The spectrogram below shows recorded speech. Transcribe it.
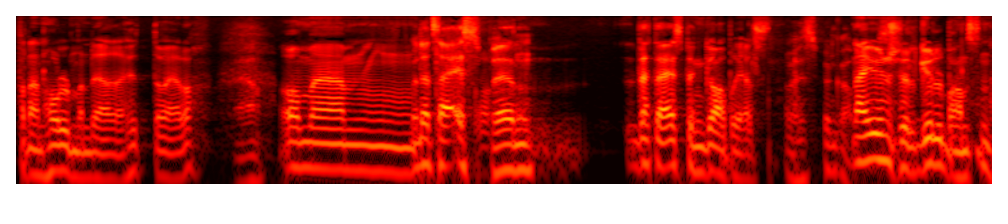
på den holmen der hytta er. da Ja. Vi, um, Men dette er Espen Dette er Espen Gabrielsen. Espen Gabrielsen. Nei, unnskyld, Gulbrandsen.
